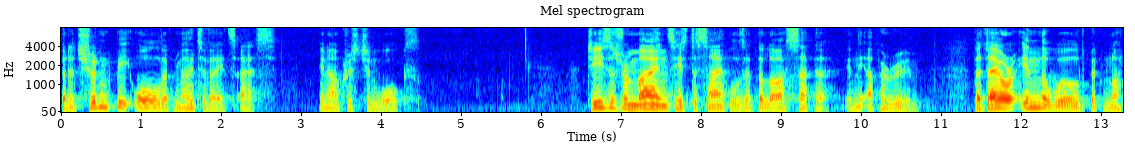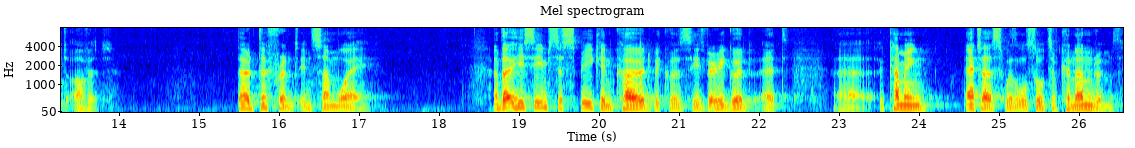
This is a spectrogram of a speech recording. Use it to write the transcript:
but it shouldn't be all that motivates us in our Christian walks. Jesus reminds his disciples at the Last Supper in the upper room that they are in the world but not of it. They're different in some way. And though he seems to speak in code because he's very good at uh, coming at us with all sorts of conundrums,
